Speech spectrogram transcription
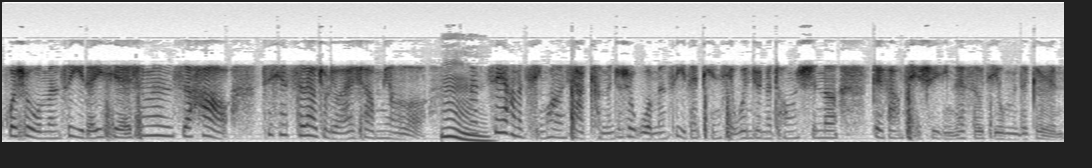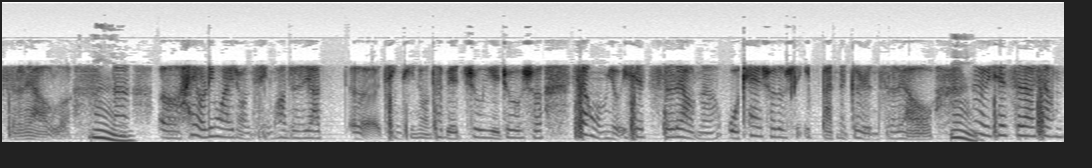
或是我们自己的一些身份证字号，这些资料就留在上面了。嗯，那这样的情况下，可能就是我们自己在填写问卷的同时呢，对方其实已经在搜集我们的个人资料了。嗯，那呃还有另外一种情况就是要。呃，请听众特别注意，就是说，像我们有一些资料呢，我刚才说的是一般的个人资料哦。嗯。那有一些资料，像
